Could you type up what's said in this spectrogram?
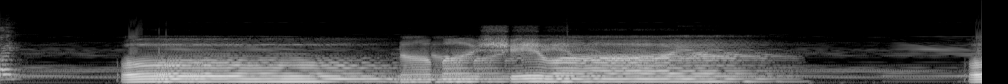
చదవాలి ఓ నమ. శివాయ ఓ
